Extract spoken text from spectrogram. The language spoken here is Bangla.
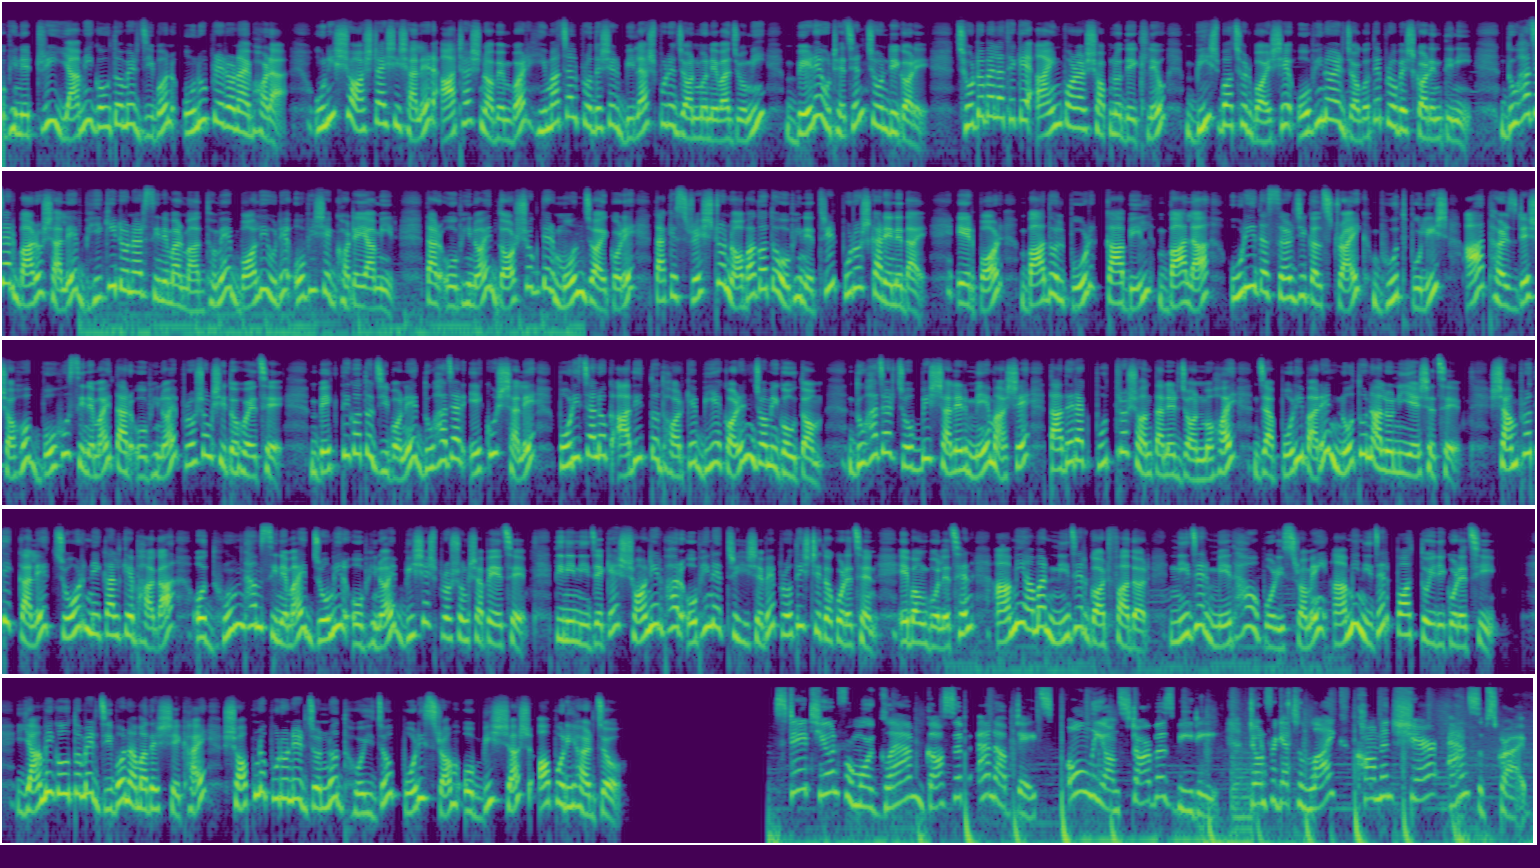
অভিনেত্রী ইয়ামি গৌতমের জীবন অনুপ্রেরণায় ভরা। উনিশশো সালের আঠাশ নভেম্বর হিমাচল প্রদেশের বিলাসপুরে জন্ম নেওয়া জমি বেড়ে উঠেছেন চণ্ডীগড়ে। ছোটবেলা থেকে আইন পড়ার স্বপ্ন দেখলেও ২০ বছর বয়সে অভিনয়ের জগতে প্রবেশ করেন তিনি। দু হাজার বারো সালে ভিকি ডোনার সিনেমার মাধ্যমে বলিউডে অভিষেক ঘটে ইয়ামির। তার অভিনয় দর্শকদের মন জয় করে, তাকে শ্রেষ্ঠ নবাগত অভিনেত্রীর পুরস্কার এনে দেয়। এরপর Badlapur, Kaabil, Bala Uri the surgical strike, Bhoot police a Thursday সহ বহু সিনেমায় তার অভিনয় প্রশংসিত হয়েছে। ব্যক্তিগত জীবনে দু হাজার একুশ সালে পরিচালক আদিত্য ধরকে বিয়ে করেন জমি গৌতম। দু হাজার চব্বিশ সালের মে মাসে তাদের এক পুত্র সন্তানের জন্ম হয়, যা পরিবারে নতুন আলো নিয়ে এসেছে। সাম্প্রতিককালে চোর নিকালকে ভাগা ও ধুমধাম সিনেমায় জমির অভিনয় বিশেষ প্রশংসা পেয়েছে। তিনি নিজেকে স্বনির্ভর অভিনেত্রী হিসেবে প্রতিষ্ঠিত করেছেন এবং বলেছেন, আমি আমার নিজের গডফাদার, নিজের মেধা ও পরিশ্রমেই আমি নিজের পথ তৈরি করেছি ইয়ামি গৌতমের জীবন আমাদের শেখায় স্বপ্ন পূরণের জন্য ধৈর্য পরিশ্রম ও বিশ্বাস অপরিহার্য Stay tuned for more glam, gossip, and updates only on Starbuzz BD. Don't forget to like, comment, share, and subscribe.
